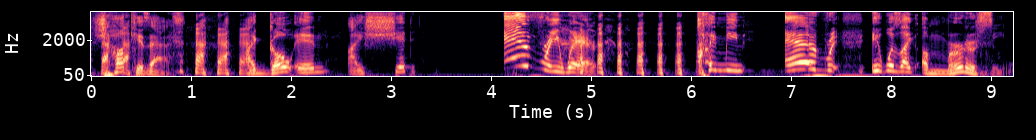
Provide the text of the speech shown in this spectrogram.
Chuck his ass. I go in, I shit everywhere. I mean, every. It was like a murder scene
